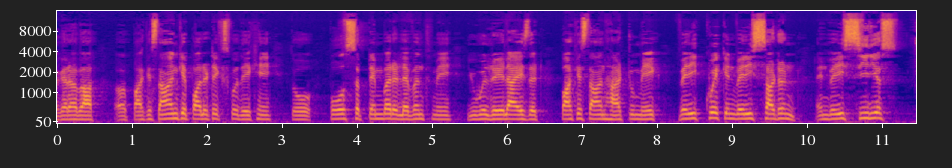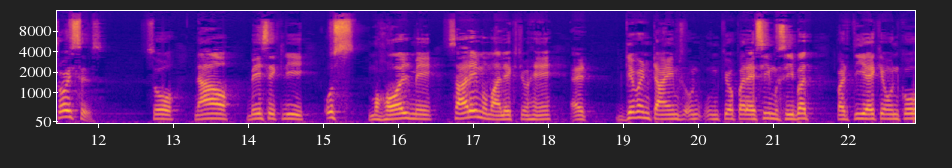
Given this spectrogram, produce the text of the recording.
اگر اب آپ پاکستان کے پالیٹکس کو دیکھیں تو پوسٹ سپٹمبر الیونتھ میں you will realise that Pakistan had to make very quick and very sudden and very serious choices so now basically اس ماحول میں سارے ممالک جو ہیں ایٹ گون ٹائمز ان کے اوپر ایسی مصیبت پڑتی ہے کہ ان کو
